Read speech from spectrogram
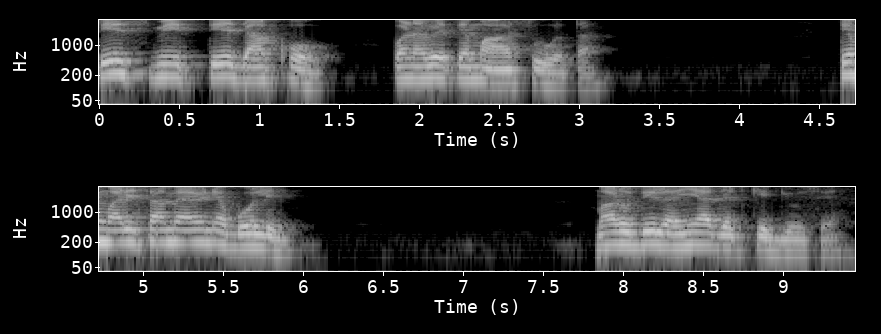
તે જ સ્મિત, તે જ આંખો, પણ હવે તેમાં આંસુ હતા. તે મારી સામે આવીને બોલી, મારું દિલ અહીંયા જ અટકી ગયું છે.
